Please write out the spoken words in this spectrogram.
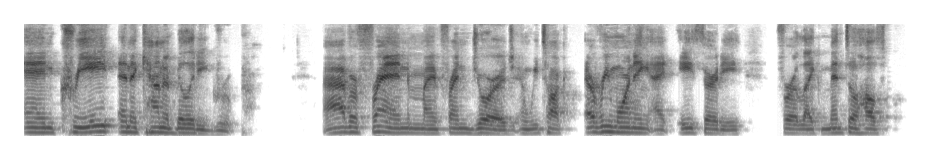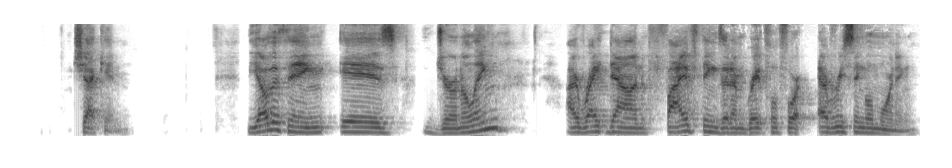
and create an accountability group. I have a friend my friend george and we talk every morning at 8.30 for like mental health check-in. The other thing is journaling. I write down five things that i'm grateful for every single morning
